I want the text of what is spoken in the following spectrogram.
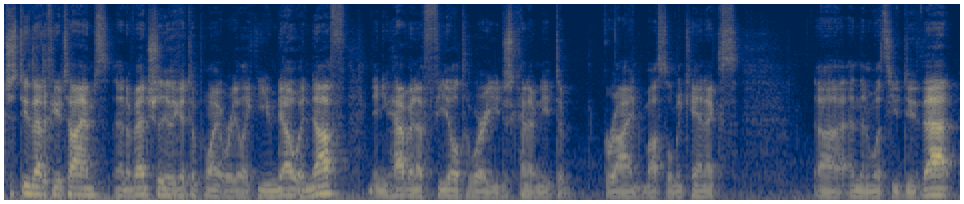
just do that a few times, and eventually you'll get to a point where you like you know enough and you have enough feel to where you just kind of need to grind muscle mechanics, uh, and then once you do that,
